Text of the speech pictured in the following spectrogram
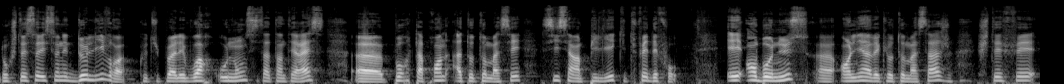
Donc, je t'ai sélectionné deux livres que tu peux aller voir ou non si ça t'intéresse euh, pour t'apprendre à t'automasser si c'est un pilier qui te fait défaut. Et en bonus, en lien avec l'automassage, je t'ai fait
